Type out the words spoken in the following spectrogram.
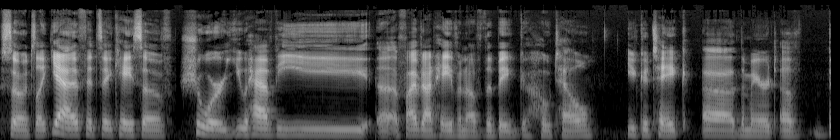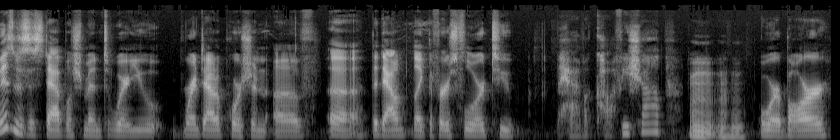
So it's like, yeah, if it's a case of sure, you have the uh, five dot haven of the big hotel, you could take uh, the merit of business establishment where you rent out a portion of uh, the down like the first floor to have a coffee shop mm-hmm. or a bar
